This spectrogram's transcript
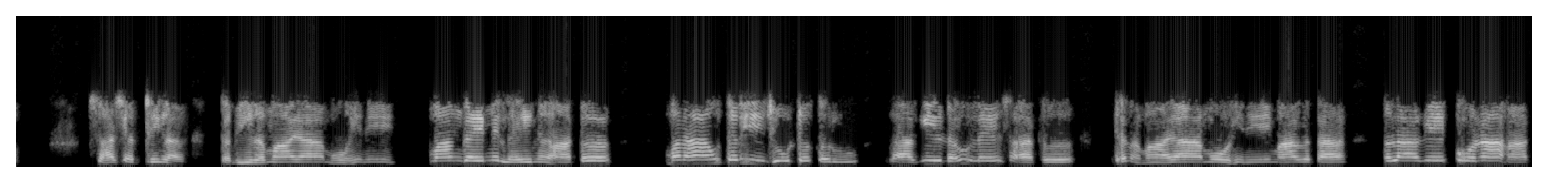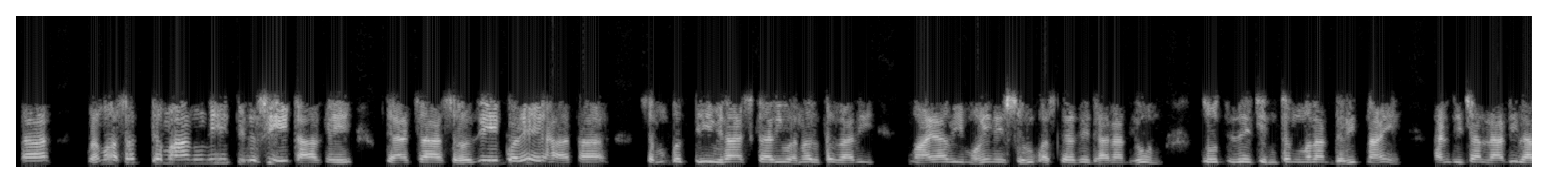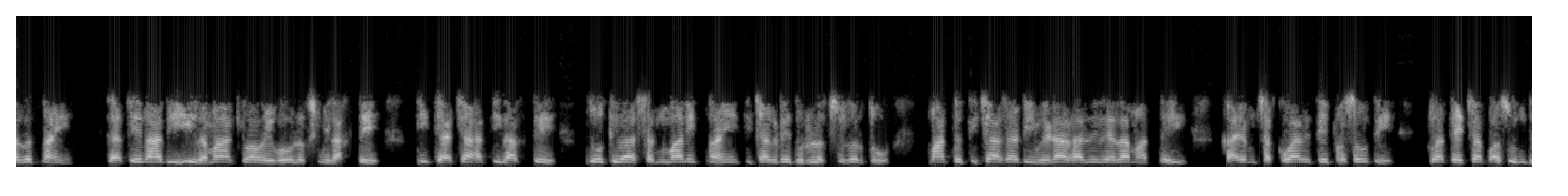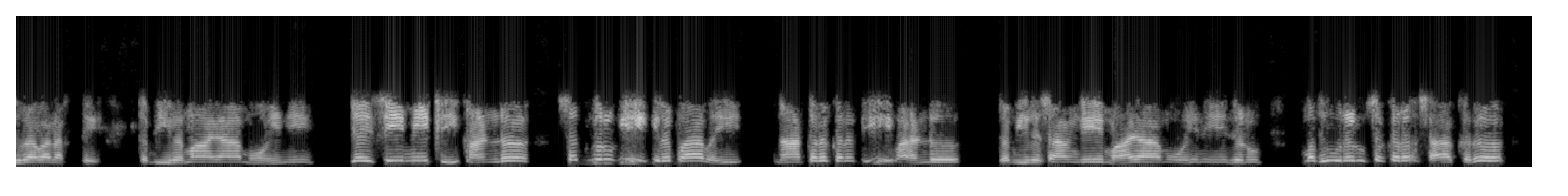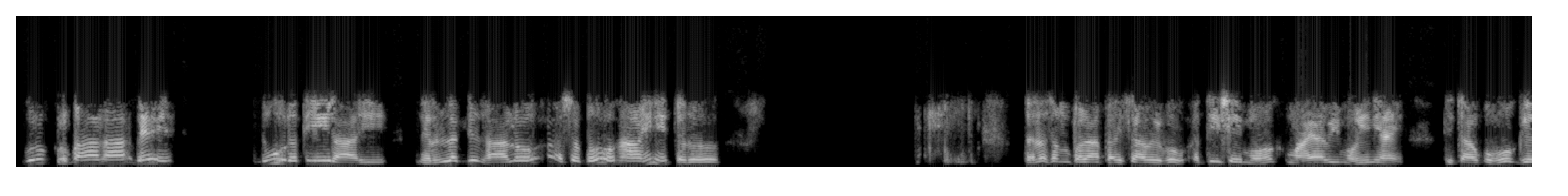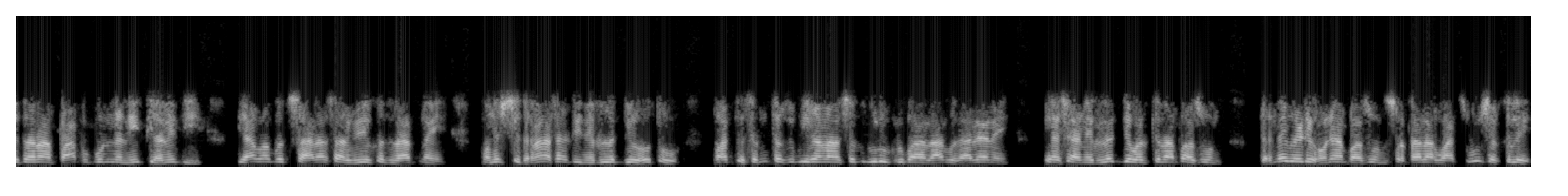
सहाशे अठ्ठेचाळ कबीर माया मोहिनी मांगय मी हात. मना उतरी झूट करू लागी डवले साथ. धन माया मोहिनी मागता न लागे कोणा हाता. भ्रम सत्य मानुनी तिरसी टाके त्याच्या सहजी पडे हाता. संपत्ती विनाशकारी व अनर्थकारी मायावी मोहिनी स्वरूप असल्याचे ध्यानात घेऊन जो तिचे चिंतन मनात धरीत नाही आणि तिच्या लादी लागत नाही. त्याचे नादी ही रमा किंवा वैभव लक्ष्मी लागते. ती त्याच्या हाती लागते. जो तिला सन्मानित नाही तिच्याकडे दुर्लक्ष करतो. मात्र तिच्यासाठी वेडा घाललेला मात्रही कायम चकवा ते फसवते किंवा त्याच्यापासून दुरावा लागते. कबीर माया मोहिनी. जैसी मिठी कांड. सद्गुरु की कृपा भई. नातर करती भांड. कबीर सांगे माया मोहिनी जणू मधुर रुचकर साखर. गुरु कृपा लाभे दूर ती राही निर्लज्ज झालो असं तो नाही तर. धनसंपदा पैसा वैभव अतिशय मोहक मायावी मोहिनी आहे. तिचा उपभोग घेताना पाप पुण्य नीती अनिती याबाबत सारासार विवेकच राहत नाही. मनुष्य धनासाठी निर्लज्ज होतो. मात्र संत कबीरांना सद्गुरु कृपा लाभ झाल्याने अशा निर्लज्ज वर्तनापासून धनवेडे होण्यापासून स्वतःला वाचवू शकले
